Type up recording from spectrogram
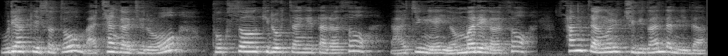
우리 학교에서도 마찬가지로 독서 기록장에 따라서 나중에 연말에 가서 상장을 주기도 한답니다.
